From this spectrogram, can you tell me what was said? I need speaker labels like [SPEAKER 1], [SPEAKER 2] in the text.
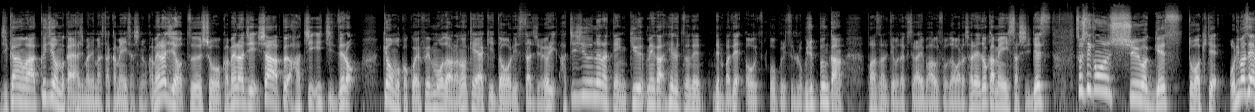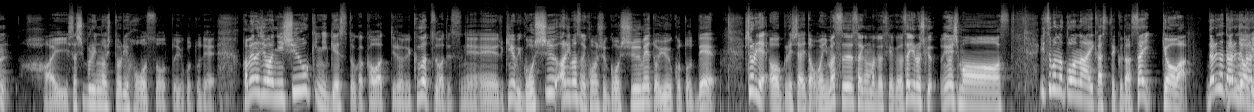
[SPEAKER 1] 時間は9時を迎え始まりました。亀井久志のカメラジオ。通称カメラジシャープ810今日もここ FM 小田原の欅通りスタジオより 87.9MHz の、電波でお送りする60分間。パーソナリティは私ライブハウス小田原シャレード亀井久志です。そして今週はゲストは来ておりません。はい。久しぶりの一人放送ということでカメラジは2週おきにゲストが変わっているので9月はですね、えー、金曜日5週ありますので今週5週目ということで一人でお送りしたいと思います。最後までお付き合いください。よろしくお願いします。いつものコーナー行かせてください。今日は誰の誕生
